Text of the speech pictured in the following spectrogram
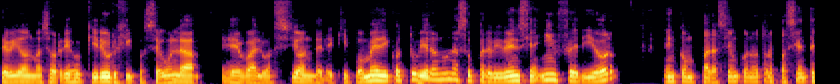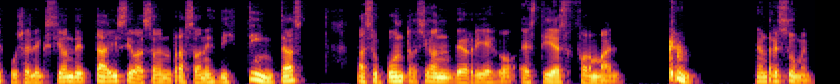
debido a un mayor riesgo quirúrgico, según la evaluación del equipo médico, tuvieron una supervivencia inferior en comparación con otros pacientes cuya elección de TAVI se basó en razones distintas a su puntuación de riesgo STS formal. en resumen,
